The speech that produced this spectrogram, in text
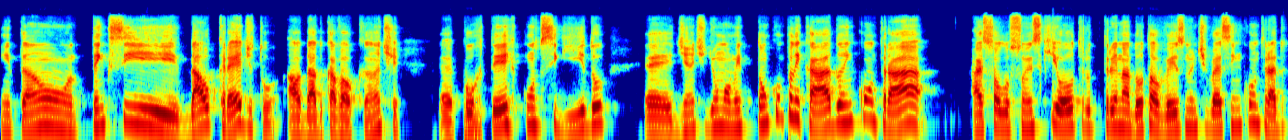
Então, tem que se dar o crédito ao Dado Cavalcante é, por ter conseguido, é, diante de um momento tão complicado, encontrar as soluções que outro treinador talvez não tivesse encontrado.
